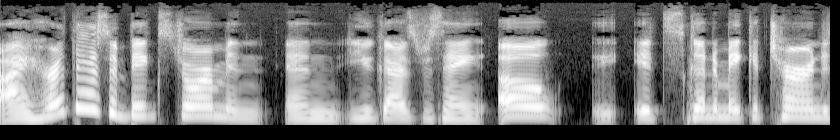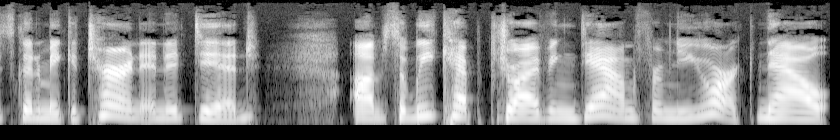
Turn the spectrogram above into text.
I heard there's a big storm, and, and you guys were saying, oh, it's going to make a turn, it's going to make a turn. And it did. Um, so we kept driving down from New York. Now,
